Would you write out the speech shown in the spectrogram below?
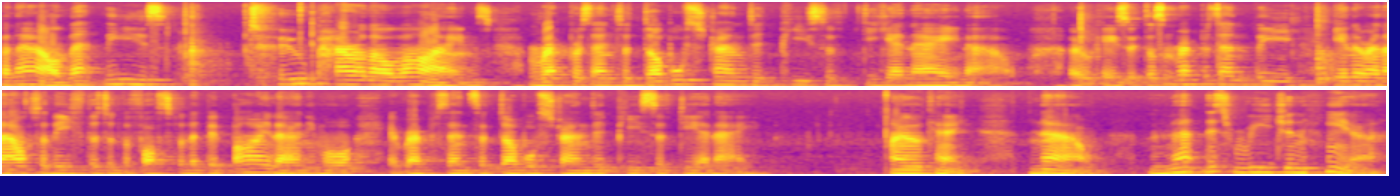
for now, let these two parallel lines represent a double-stranded piece of DNA now. Okay, so it doesn't represent the inner and outer leaflet of the phospholipid bilayer anymore, it represents a double-stranded piece of DNA. Okay, now, let this region here,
